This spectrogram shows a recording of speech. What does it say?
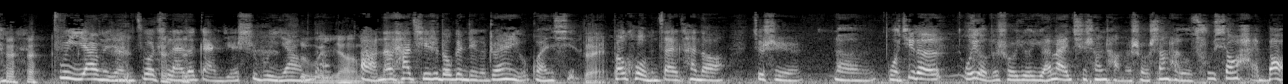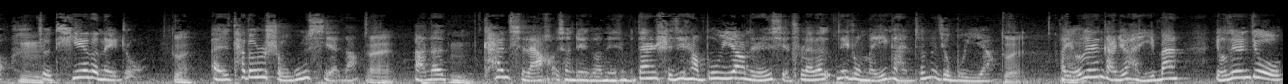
不一样的人做出来的感觉是不一样的，是不一样的。啊。那他其实都跟这个专业有关系，对，包括我们在看到就是嗯，我记得我有的时候就原来去商场的时候，商场有促销海报，嗯，就贴的那种。对，哎，它都是手工写的，哎，啊，那看起来好像这个那什么，但是实际上不一样的人写出来的那种美感真的就不一样。对，啊，有的人感觉很一般，有的人就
